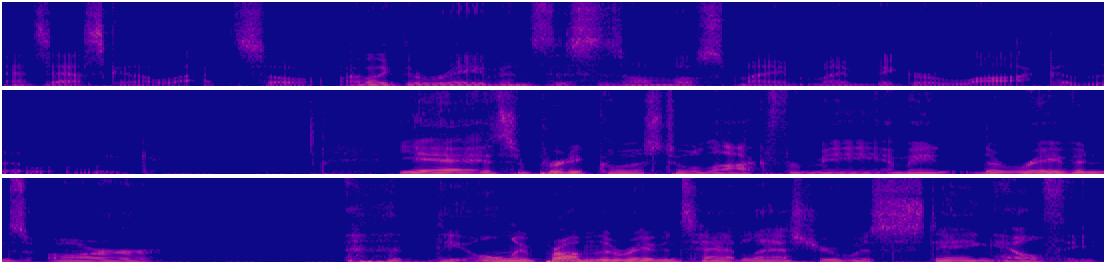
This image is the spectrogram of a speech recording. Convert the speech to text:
That's asking a lot. So I like the Ravens. This is almost my my bigger lock of the week. Yeah, it's a pretty close to a lock for me. I mean, the Ravens are the only problem the Ravens had last year was staying healthy.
